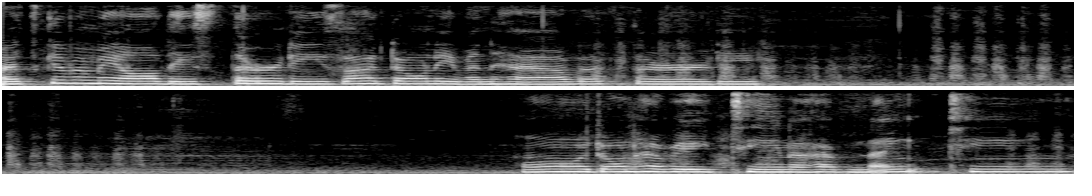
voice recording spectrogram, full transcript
It's giving me all these 30s. I don't even have a 30. Oh, I don't have 18. I have 19.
